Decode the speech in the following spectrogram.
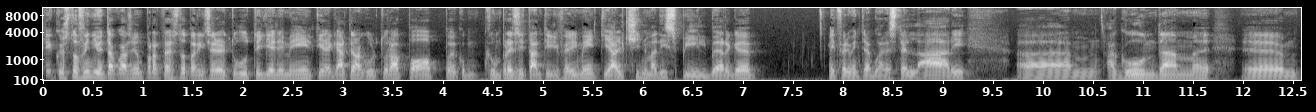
E questo film diventa quasi un pretesto per inserire tutti gli elementi legati alla cultura pop, compresi tanti riferimenti al cinema di Spielberg, riferimenti a Guerre Stellari, um, a Gundam. Um,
